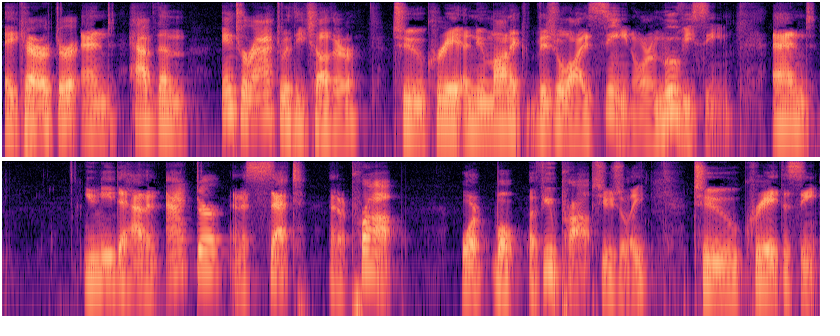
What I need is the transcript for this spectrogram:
a character and have them interact with each other to create a mnemonic visualized scene or a movie scene. And you need to have an actor and a set and a prop, or, well, a few props usually, to create the scene.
